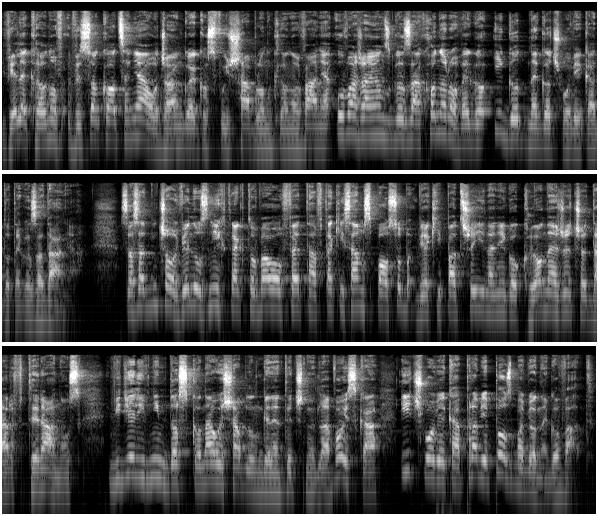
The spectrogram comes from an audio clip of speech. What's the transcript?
wiele klonów wysoko oceniało Django jako swój szablon klonowania, uważając go za honorowego i godnego człowieka do tego zadania. Zasadniczo wielu z nich traktowało Feta w taki sam sposób, w jaki patrzyli na niego klonerzy czy Darth Tyrannus. Widzieli w nim doskonały szablon genetyczny dla wojska i człowieka prawie pozbawionego wad.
